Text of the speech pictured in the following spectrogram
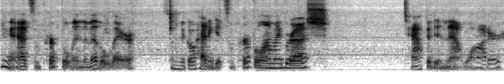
I'm going to add some purple in the middle there. So I'm going to go ahead and get some purple on my brush. Tap it in that water.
